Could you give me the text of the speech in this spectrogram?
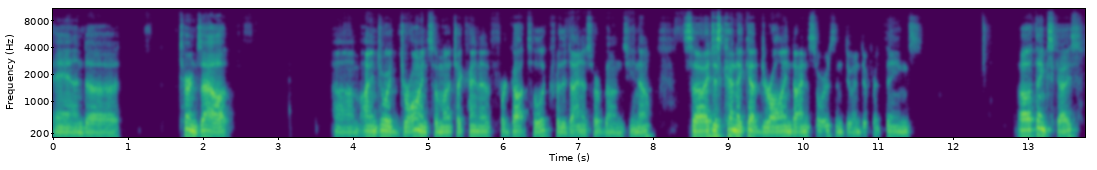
And uh, turns out um, I enjoyed drawing so much, I kind of forgot to look for the dinosaur bones, you know? So I just kind of kept drawing dinosaurs and doing different things. Oh, thanks, guys.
